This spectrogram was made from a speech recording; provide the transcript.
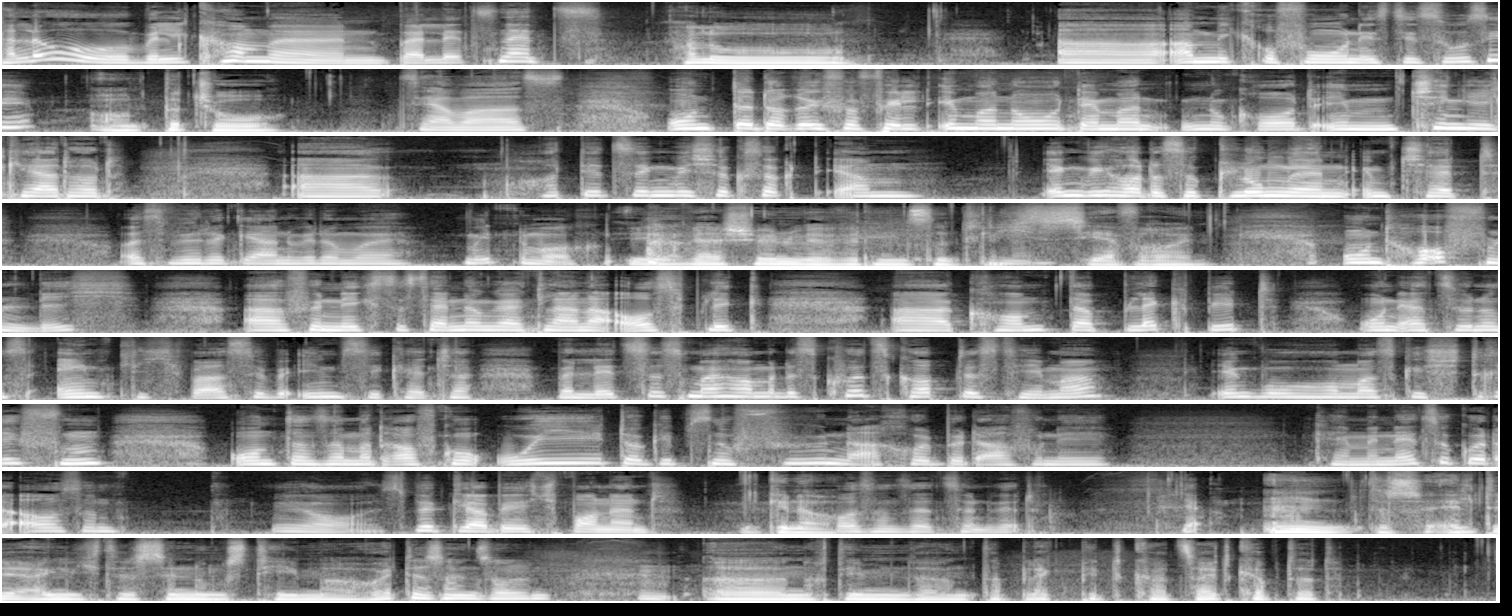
Hallo, willkommen bei Let's Netz. Hallo. Äh, am Mikrofon ist die Susi. Und der Joe. Servus. Und der Tarif fehlt immer noch, den man noch gerade im Jingle gehört hat. Äh, hat jetzt irgendwie schon gesagt, er, irgendwie hat er so gelungen im Chat, als würde er gerne wieder mal mitmachen. Ja, wäre schön, wir würden uns natürlich genau. sehr freuen. Und hoffentlich äh, für nächste Sendung ein kleiner Ausblick äh, kommt der Blackbit und erzählt uns endlich was über IMSI-Catcher. Weil letztes Mal haben wir das kurz gehabt, das Thema. Irgendwo haben wir es gestriffen und dann sind wir drauf gekommen, ui, da gibt es noch viel Nachholbedarf und ich kenne mich nicht so gut aus und ja, es wird, glaube ich, spannend, genau. was uns erzählen wird. Ja. Das hätte eigentlich das Sendungsthema heute sein sollen, mhm. äh, nachdem der, der Blackbit keine Zeit gehabt hat.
